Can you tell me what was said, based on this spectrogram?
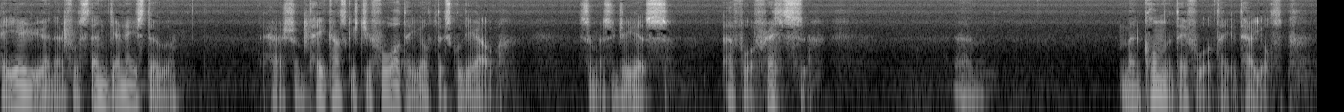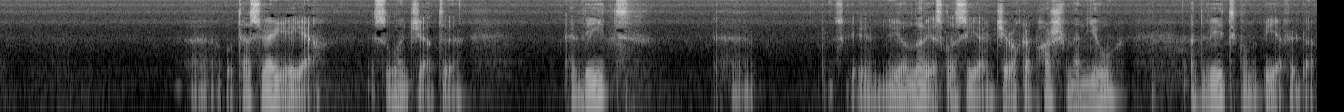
det er jo en er fullstendig nei støv, her som det kanskje ikke få at det hjelp det skulle gjøre, som jeg sier Jesus, jeg få frelse. Um, men kunne de få til, til hjelp? Uh, og til Sverige, ja. Så langt at uh, vid nu jag löj jag skulle säga inte råkar pars men jo att vi kunde be för dem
